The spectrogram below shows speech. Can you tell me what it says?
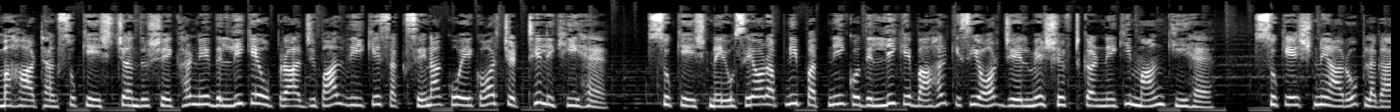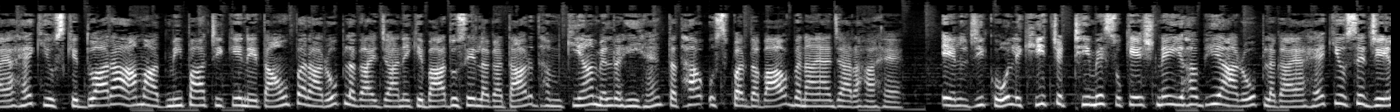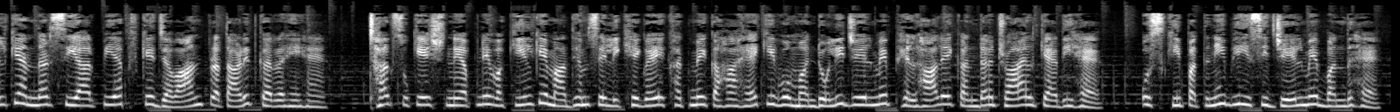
महाठग सुकेश चंद्रशेखर ने दिल्ली के उपराज्यपाल वी के सक्सेना को एक और चिट्ठी लिखी है। सुकेश ने उसे और अपनी पत्नी को दिल्ली के बाहर किसी और जेल में शिफ्ट करने की मांग की है। सुकेश ने आरोप लगाया है कि उसके द्वारा आम आदमी पार्टी के नेताओं पर आरोप लगाए जाने के बाद उसे लगातार धमकियाँ मिल रही हैं तथा उस पर दबाव बनाया जा रहा है। एलजी को लिखी चिट्ठी में सुकेश ने यह भी आरोप लगाया है कि उसे जेल के अंदर सीआरपीएफ के जवान प्रताड़ित कर रहे हैं। ठग सुकेश ने अपने वकील के माध्यम से लिखे गए खत में कहा है कि वो मंडोली जेल में फ़िलहाल एक अंडर ट्रायल कैदी है। उसकी पत्नी भी इसी जेल में बंद है।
